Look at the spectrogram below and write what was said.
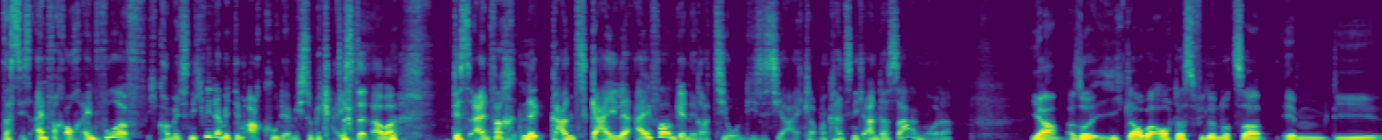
das ist einfach auch ein Wurf. Ich komme jetzt nicht wieder mit dem Akku, der mich so begeistert, aber das ist einfach eine ganz geile iPhone-Generation dieses Jahr. Ich glaube, man kann es nicht anders sagen, oder? Ja, also ich glaube auch, dass viele Nutzer eben die,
